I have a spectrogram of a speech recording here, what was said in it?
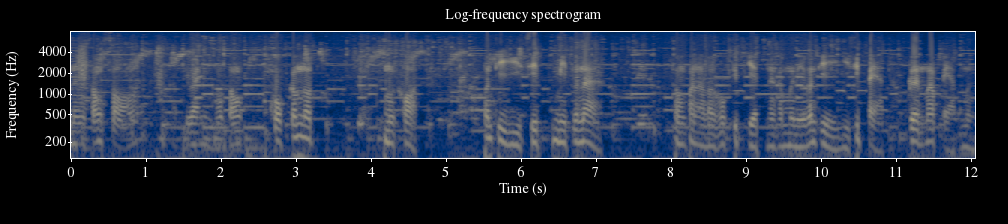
หนึ่งสองสองซีไวหนึ่งสองสองครบกำหนดมือขอด วันที่ยี่สิบมิถุนาสองพันห้าร้อยหกสิบเจ็ดนะครับ มือนี้วันที่ยี่สิบแปดเกินมาแปดมือ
